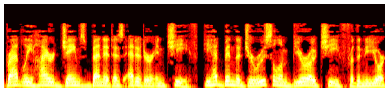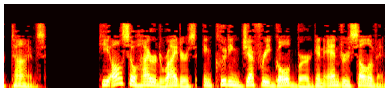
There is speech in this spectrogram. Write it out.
Bradley hired James Bennet as editor in chief, he had been the Jerusalem bureau chief for The New York Times. He also hired writers, including Jeffrey Goldberg and Andrew Sullivan.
